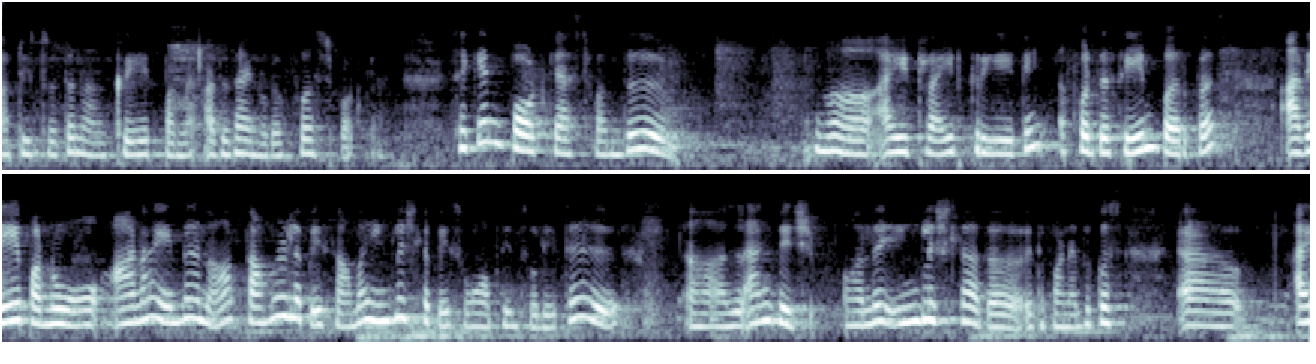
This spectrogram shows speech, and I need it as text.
அப்படின்றத நான் க்ரியேட் பண்ணேன். அதுதான் என்னோடய ஃபர்ஸ்ட் பாட்காஸ்ட் செகண்ட் பாட்காஸ்ட் வந்து I tried creating for the same purpose அதே பண்ணுவோம். ஆனால் என்னென்னா தமிழில் பேசாமல் இங்கிலீஷில் பேசுவோம் அப்படின்னு சொல்லிட்டு லாங்குவேஜ் வந்து இங்கிலீஷில் அதை இது பண்ணேன். Because I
